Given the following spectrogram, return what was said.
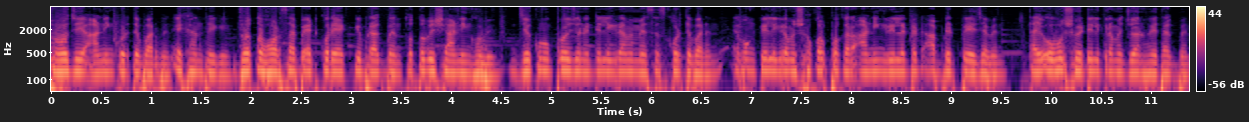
সহজেই আর্নিং করতে পারবেন এখান থেকে। যত হোয়াটসঅ্যাপ অ্যাড করে অ্যাক্টিভ রাখবেন, তত বেশি আর্নিং হবে। যে কোনো প্রয়োজনে টেলিগ্রামে মেসেজ করতে পারেন এবং টেলিগ্রামে সকল প্রকার আর্নিং রিলেটেড আপডেট পেয়ে যাবেন। তাই অবশ্যই টেলিগ্রামে জয়েন হয়ে থাকবেন।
